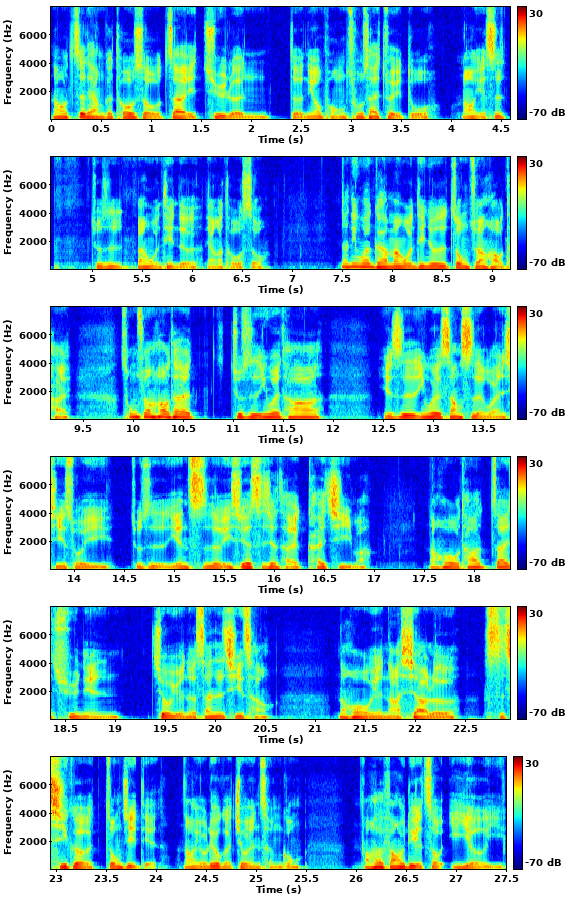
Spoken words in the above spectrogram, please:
然后这两个投手在巨人的牛棚出赛最多，然后也是。就是蛮稳定的两个投手，那另外一个还蛮稳定，就是中川浩太。中川浩太就是因为他也是因为伤势的关系，所以就是延迟了一些时间才开季嘛。然后他在去年救援了三十七场，然后也拿下了十七个中继点，然后有六个救援成功，然后他的防御率也只有一而已。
